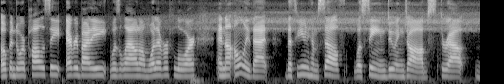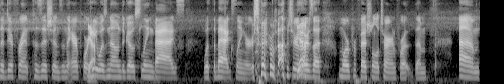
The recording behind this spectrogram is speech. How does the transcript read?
open door policy. Everybody was allowed on whatever floor, and not only that, Bethune himself was seen doing jobs throughout the different positions in the airport. Yeah. He was known to go sling bags with the bag slingers. I'm sure Yeah. there's a more professional term for them. Um,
